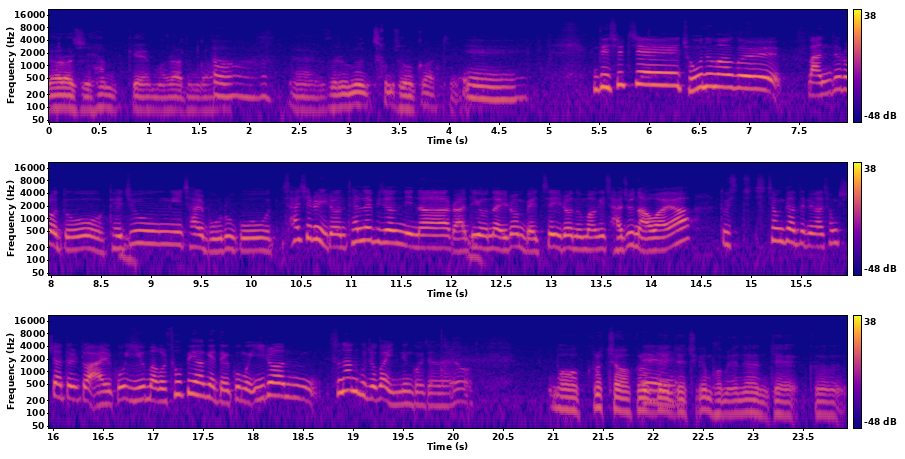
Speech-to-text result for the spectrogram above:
여럿이 함께 뭐라든가 어. 예, 그러면 참 좋을 것 같아요. 예. 근데 실제 좋은 음악을 만들어도 대중이 잘 모르고 사실은 이런 텔레비전이나 라디오나 이런 매체 이런 음악이 자주 나와야 또 시 청자들이나 청취자들도 알고 이 음악을 소비하게 되고 뭐 이런 순환 구조가 있는 거잖아요. 뭐 그렇죠. 그런데 네. 이제 지금 보면은 이제 그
